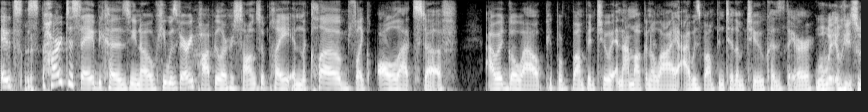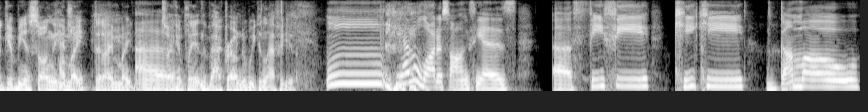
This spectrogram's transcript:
It's hard to say because, you know, he was very popular. His songs would play in the clubs, like all that stuff. I would go out, people bump into it, and I'm not gonna lie, I was bumping to them too because they're Well, wait. Okay, so give me a song that you might that I might so I can play it in the background and we can laugh at you. Mm, he has a lot of songs. He has uh, Fifi, Kiki, Gummo.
